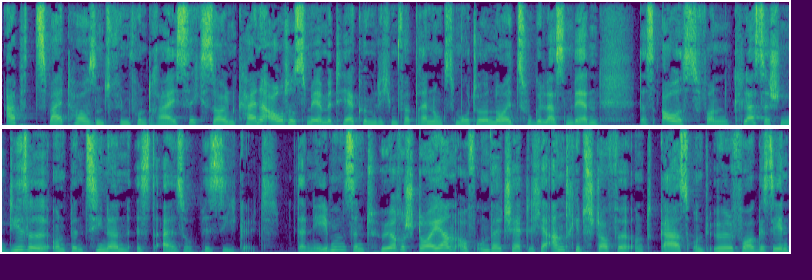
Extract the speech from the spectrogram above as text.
Ab 2035 sollen keine Autos mehr mit herkömmlichem Verbrennungsmotor neu zugelassen werden. Das Aus von klassischen Diesel- und Benzinern ist also besiegelt. Daneben sind höhere Steuern auf umweltschädliche Antriebsstoffe und Gas und Öl vorgesehen.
